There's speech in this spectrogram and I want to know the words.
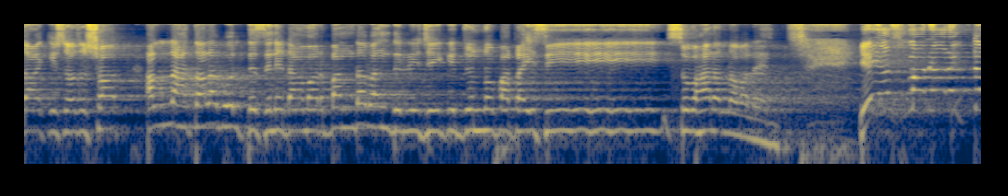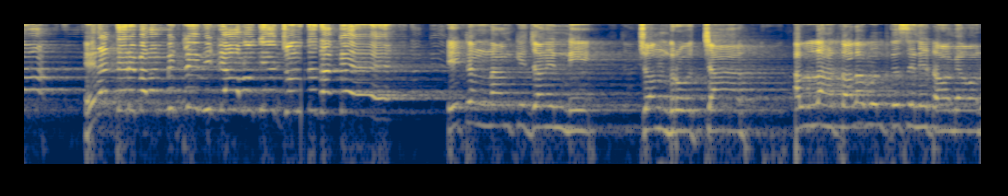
যা কিছু আছে সব আল্লাহ তালা বলতেছেন, এটা আমার বান্দা বান্দির রিজিকের জন্য পাঠাইছি। সুবহান আল্লাহ বলেন। এই আসমানে আরেকটা এ রাতের বেলা মিটে মিটে আলো দিয়ে চলতে থাকে। এটার নাম কি জানেননি? চন্দ্র চাঁদ আল্লাহ তালা বলতেছেন, এটা আমি আমার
